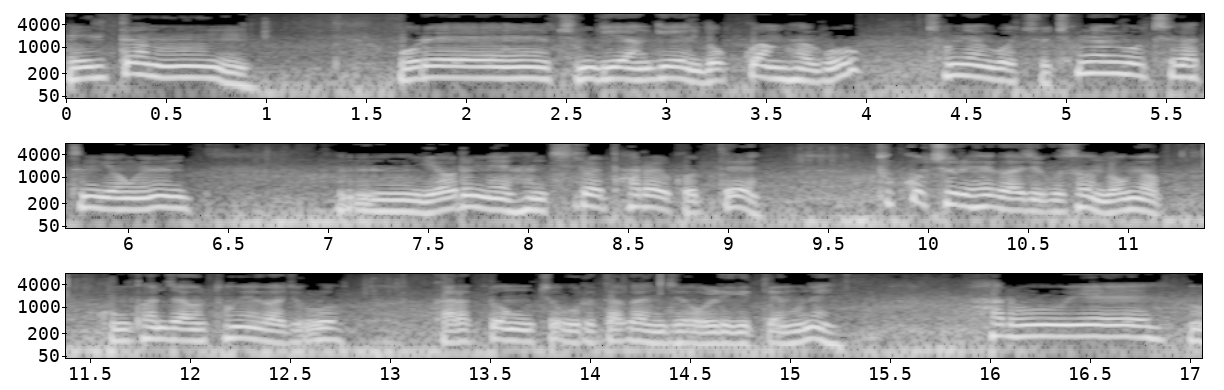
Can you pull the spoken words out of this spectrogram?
네, 일단은 올해 준비한 게 녹광하고 청양고추. 청양고추 같은 경우에는 음, 여름에 한 7월, 8월 그때 풋고추를 해가지고서 농협 공판장을 통해 가지고 가락동 쪽으로다가 이제 올리기 때문에 하루에 어,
